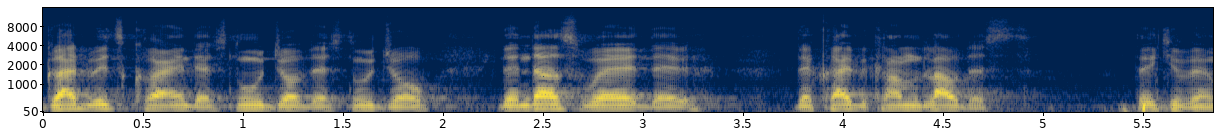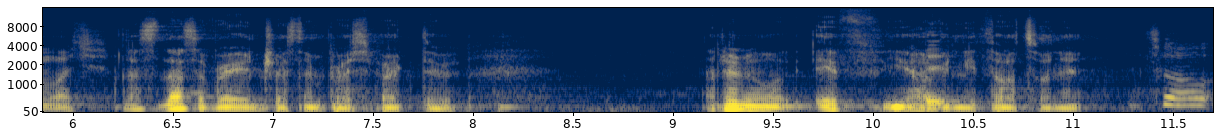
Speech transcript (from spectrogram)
graduates crying, there's no job, there's no job, then that's where the, the cry becomes loudest. Thank you very much. That's, that's a very interesting perspective. I don't know if you have any thoughts on it. So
